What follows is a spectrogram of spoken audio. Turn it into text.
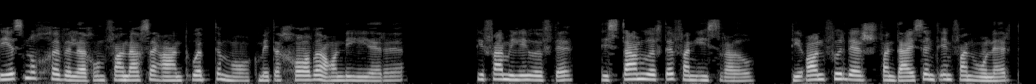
Wees nog gewillig om vandaag zijn hand op te maken met de gave aan die Heere. Die familiehoofde, die stamhoofde van Israël, die aanvoerders van duizend en van honderd,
